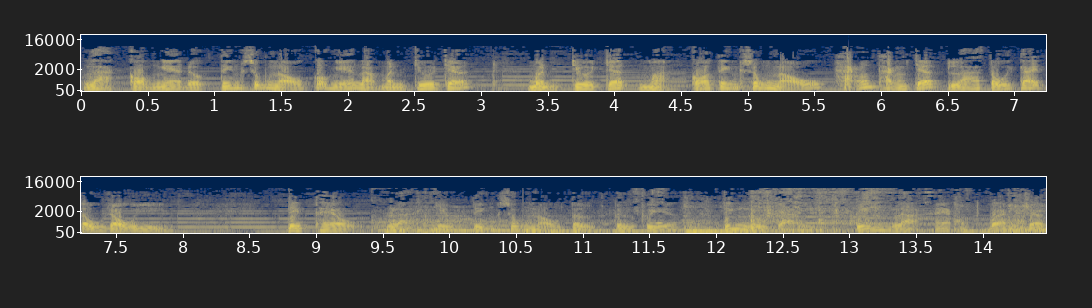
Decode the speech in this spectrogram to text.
là còn nghe được tiếng súng nổ có nghĩa là mình chưa chết. Mình chưa chết mà có tiếng súng nổ, hẳn thằng chết là tuổi cái tụ rồi. Tiếp theo là nhiều tiếng súng nổ từ tứ phía, tiếng ngựa chạy, tiếng la hét vang trần.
